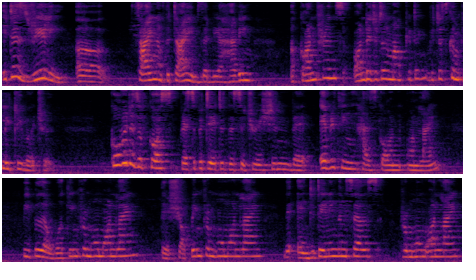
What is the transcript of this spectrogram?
it is really a sign of the times that we are having a conference on digital marketing which is completely virtual. COVID has of course precipitated the situation where everything has gone online. People are working from home online, they're shopping from home online, they're entertaining themselves from home online,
